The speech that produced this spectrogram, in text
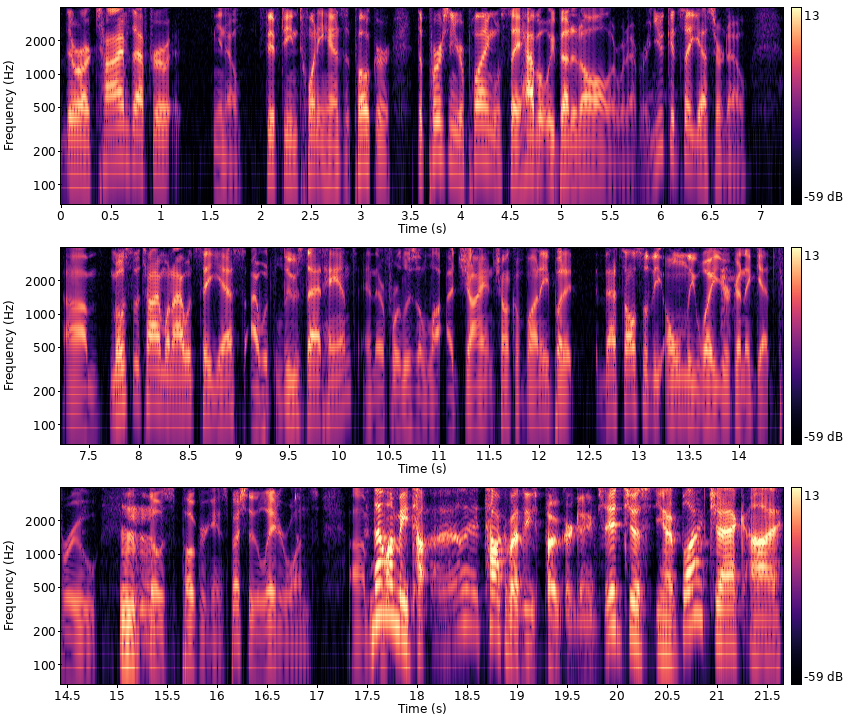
there are times after you know 15 20 hands of poker the person you're playing will say how about we bet it all or whatever and you could say yes or no um, most of the time when i would say yes i would lose that hand and therefore lose a, lo- a giant chunk of money but it, that's also the only way you're going to get through those poker games especially the later ones um, Now let me talk uh, talk about these poker games. It just you know blackjack. I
